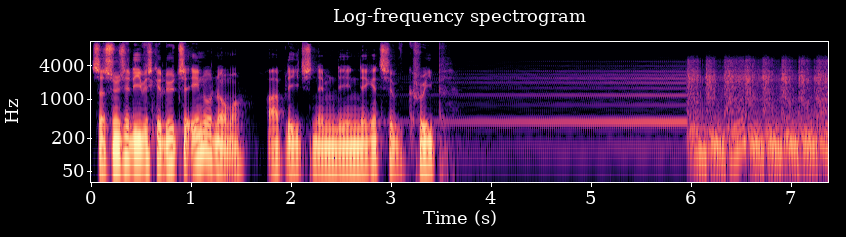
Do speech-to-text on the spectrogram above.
så synes jeg lige, vi skal lytte til endnu et nummer fra Bleach, nemlig Negative Creep. This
